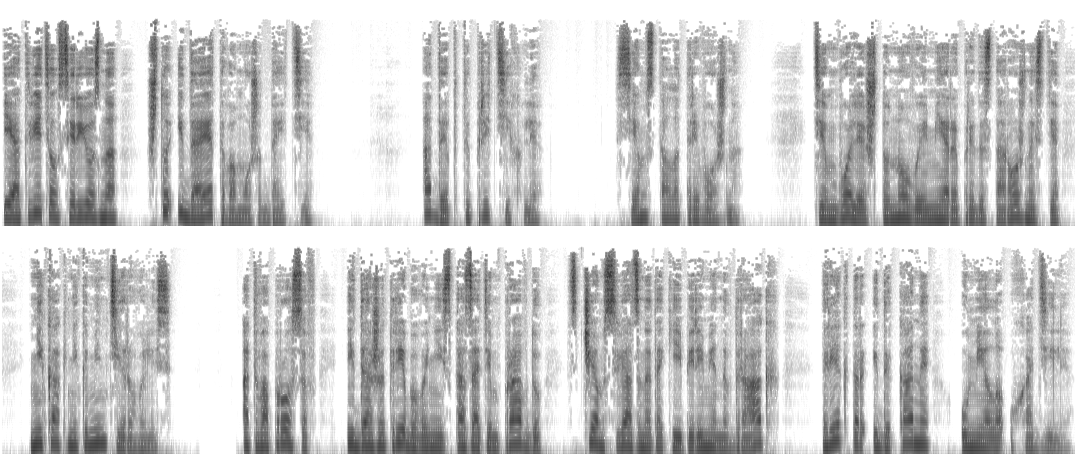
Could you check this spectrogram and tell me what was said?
и ответил серьезно, что и до этого может дойти. Адепты притихли. Всем стало тревожно. Тем более, что новые меры предосторожности никак не комментировались. От вопросов и даже требований сказать им правду, с чем связаны такие перемены в Драак, ректор и деканы умело уходили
